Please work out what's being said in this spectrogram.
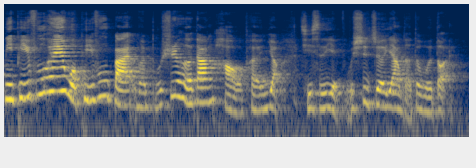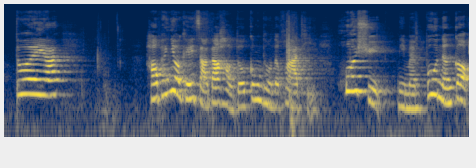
你皮肤黑，我皮肤白，我们不适合当好朋友。”其实也不是这样的，对不对？对呀，好朋友可以找到好多共同的话题。或许你们不能够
